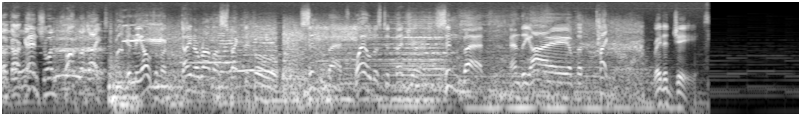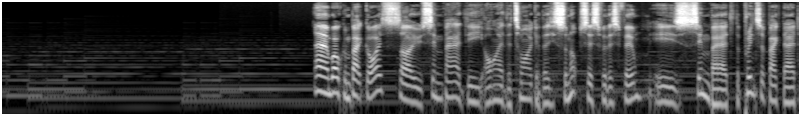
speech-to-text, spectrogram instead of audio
the gargantuan troglodyte, in the ultimate Dynarama spectacle, Sinbad's wildest adventure, Sinbad and the Eye of the Tiger. Rated G. And welcome back, guys. So, Sinbad, the Eye of the Tiger. The synopsis for this film is Sinbad, the Prince of Baghdad,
